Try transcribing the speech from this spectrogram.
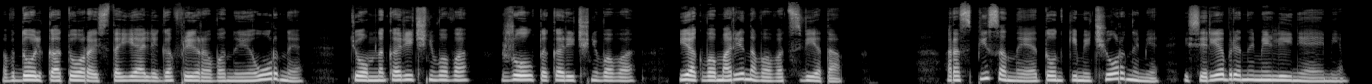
вдоль которой стояли гофрированные урны темно-коричневого, желто-коричневого и аквамаринового цвета, расписанные тонкими черными и серебряными линиями,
